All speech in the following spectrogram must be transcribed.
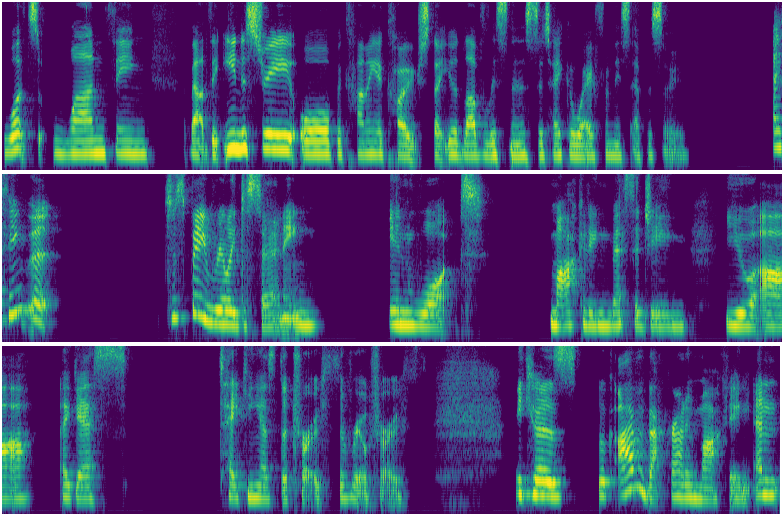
what's one thing about the industry or becoming a coach that you'd love listeners to take away from this episode? I think that just be really discerning in what marketing messaging you are, I guess, taking as the truth, the real truth. Because look, I have a background in marketing, and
